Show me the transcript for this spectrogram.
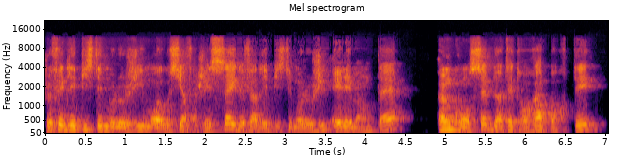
je fais de l'épistémologie moi aussi, enfin j'essaye de faire de l'épistémologie élémentaire. Un concept doit être rapporté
